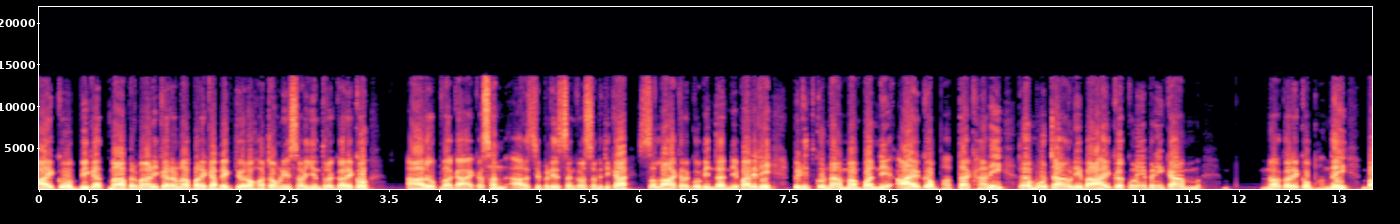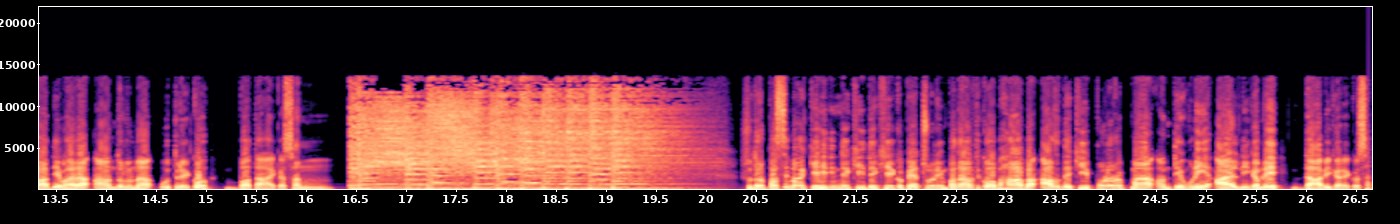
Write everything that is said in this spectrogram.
आएको विगतमा प्रमाणीकरणमा परेका व्यक्तिहरू हटाउने षड्यन्त्र गरेको आरोप लगाएका छन्। आरसी पीडित संघर्ष समितिका सल्लाहकार गोविन्द नेपालीले पीडितको नाममा बन्ने आयोग भत्ता खाने र मोटा आउने बाहेक कुनै पनि काम नगरेको भन्दै बाध्य भएर आन्दोलनमा उत्रेको बताएका छन्। सुदूरपश्चिममा केही दिनदेखि देखिएको पेट्रोलियम पदार्थको अभाव आजदेखि पूर्ण रूपमा अन्त्य हुने आयल निगमले दावी गरेको छ।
